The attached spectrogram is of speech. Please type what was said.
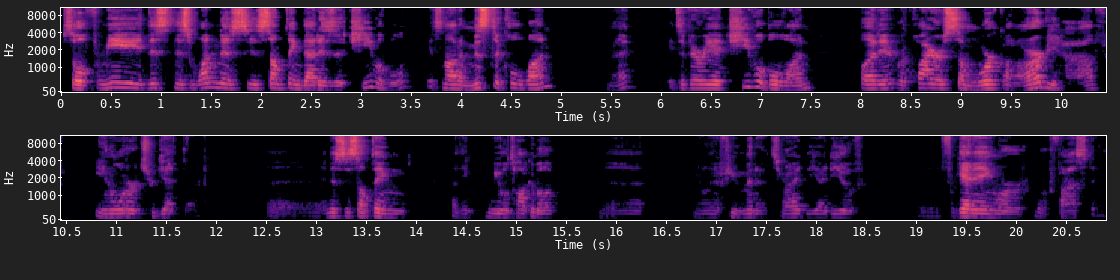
so for me, this this oneness is something that is achievable. It's not a mystical one, right? It's a very achievable one, but it requires some work on our behalf in order to get there. Uh, and this is something I think we will talk about, uh, you know, in a few minutes, right? The idea of uh, forgetting or or fasting.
